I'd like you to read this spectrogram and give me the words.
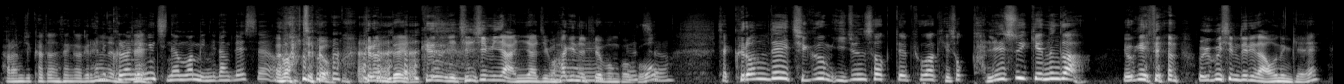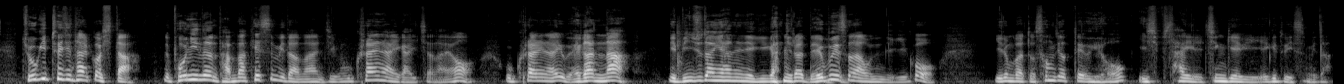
바람직하다는 생각을 했는데 그런 얘기는 지난번 민주당도 했어요. 아, 맞아요. 그런데 그래서 이제 진심이냐 아니냐 지금 네, 확인을 드려본 거고. 그렇죠. 자 그런데 지금 이준석 대표가 계속 달릴 수 있겠는가? 여기에 대한 의구심들이 나오는 게 조기 퇴진할 것이다. 본인은 반박했습니다만 지금 우크라이나에 가 있잖아요. 우크라이나에 왜 갔나? 이게 민주당이 하는 얘기가 아니라 내부에서 나오는 얘기고 이른바 또 성접대 의혹 24일 징계위 얘기도 있습니다.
